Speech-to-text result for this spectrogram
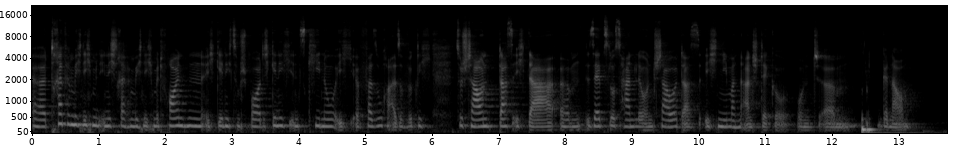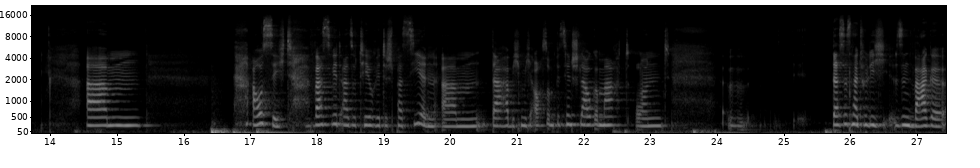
äh, treffe mich nicht mit ihnen, ich treffe mich nicht mit Freunden, ich gehe nicht zum Sport, ich gehe nicht ins Kino. Ich äh, versuche also wirklich zu schauen, dass ich da ähm, selbstlos handle und schaue, dass ich niemanden anstecke. Und ähm, genau. Ähm, Aussicht. Was wird also theoretisch passieren? Ähm, da habe ich mich auch so ein bisschen schlau gemacht und äh, das ist natürlich, sind vage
